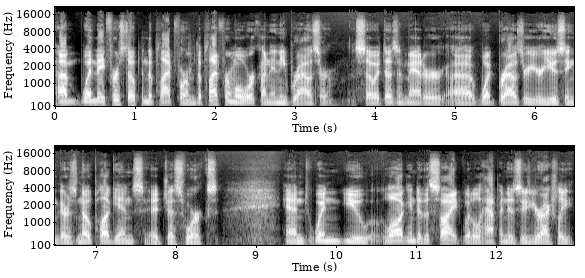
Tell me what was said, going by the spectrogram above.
Um, when they first open the platform, the platform will work on any browser. So it doesn't matter uh, what browser you're using, there's no plugins, it just works. And when you log into the site, what will happen is, you're actually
